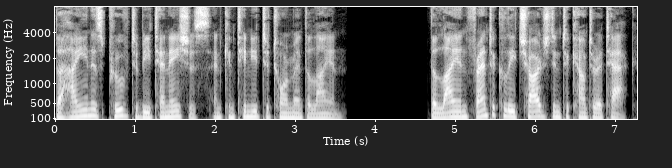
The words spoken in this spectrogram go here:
the hyenas proved to be tenacious and continued to torment the lion. The lion frantically charged into counterattack,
